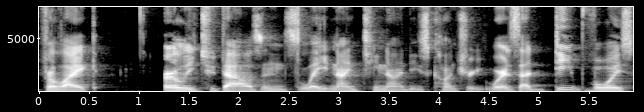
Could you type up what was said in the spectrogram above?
for like early 2000s, late 1990s country, where it's that deep voice.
